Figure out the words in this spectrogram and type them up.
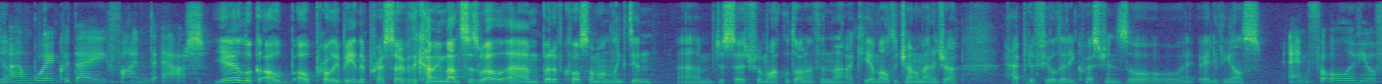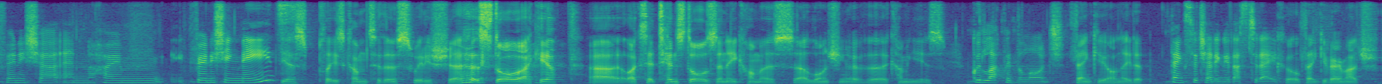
Yep. um, where could they find out? Yeah, look, I'll, I'll probably be in the press over the coming months as well. Um, but of course, I'm on LinkedIn. Um, just search for Michael Donathan, IKEA multi-channel manager. Happy to field any questions or, or anything else. And for all of your furniture and home furnishing needs? Yes, please come to the Swedish uh, store, IKEA. Uh, like I said, 10 stores and e-commerce uh, launching over the coming years. Good luck with the launch. Thank you, I'll need it. Thanks for chatting with us today. Cool, thank you very much.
